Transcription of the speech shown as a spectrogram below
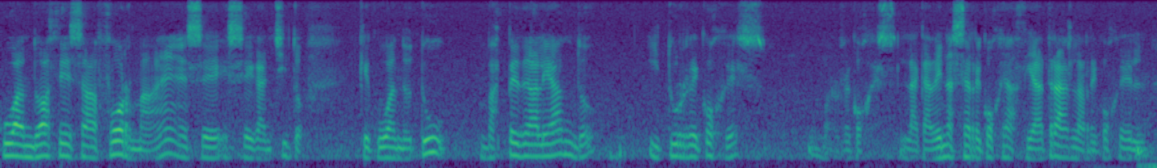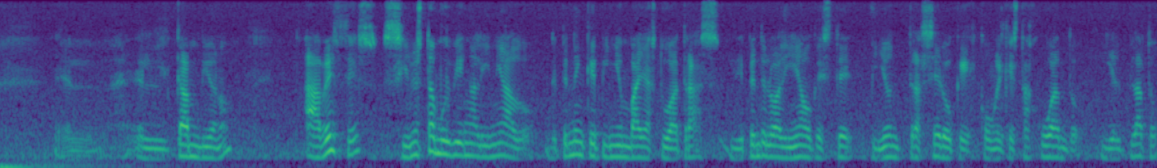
Cuando hace esa forma, ¿eh? ese, ganchito, que cuando tú vas pedaleando y tú recoges, bueno, recoges, la cadena se recoge hacia atrás, la recoge el, el, cambio, ¿no? A veces, si no está muy bien alineado, depende en qué piñón vayas tú atrás, y depende lo alineado que esté, piñón trasero que, con el que estás jugando y el plato,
